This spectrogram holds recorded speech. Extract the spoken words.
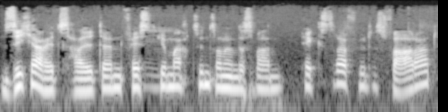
Sicherheitshaltern festgemacht sind, sondern das waren extra für das Fahrrad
